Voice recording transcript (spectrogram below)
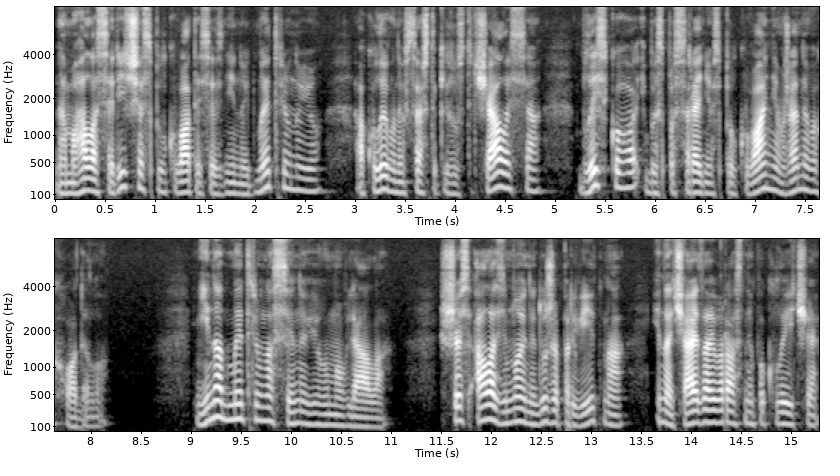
намагалася рідше спілкуватися з Ніною Дмитрівною, а коли вони все ж таки зустрічалися, близького і безпосереднього спілкування вже не виходило. Ніна Дмитрівна синові вимовляла Щось Алла зі мною не дуже привітна, і на чай зайвий раз не покличе,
